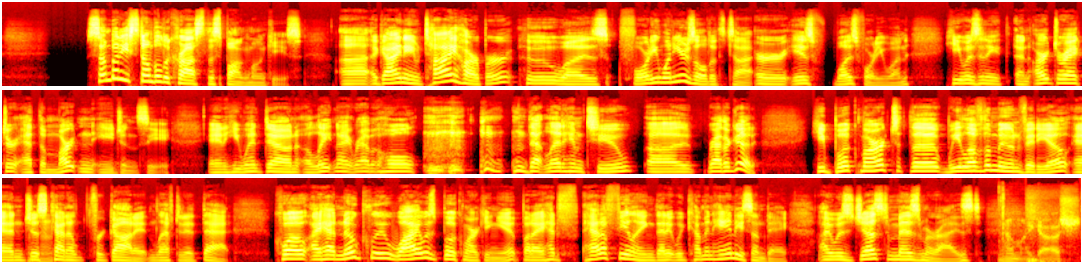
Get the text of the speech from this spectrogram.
somebody stumbled across the Spong Monkeys. Uh, a guy named Ty Harper, who was 41 years old at the time, or is was 41. He was an, an art director at the Martin Agency, and he went down a late night rabbit hole that led him to uh, Rathergood. He bookmarked the "We Love the Moon" video and just kind of forgot it and left it at that. Quote, I had no clue why I was bookmarking it, but I had f- had a feeling that it would come in handy someday. I was just mesmerized. Oh my gosh.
